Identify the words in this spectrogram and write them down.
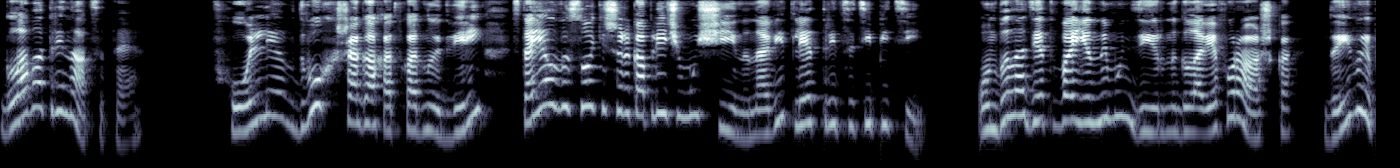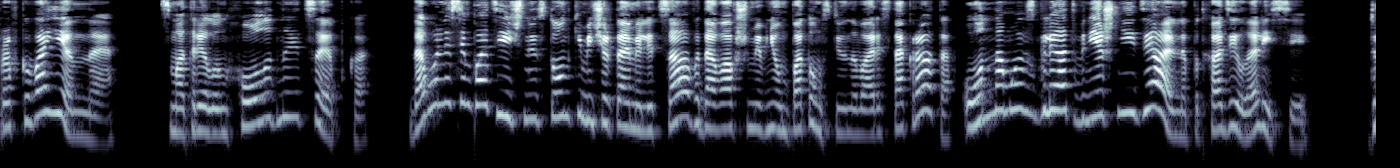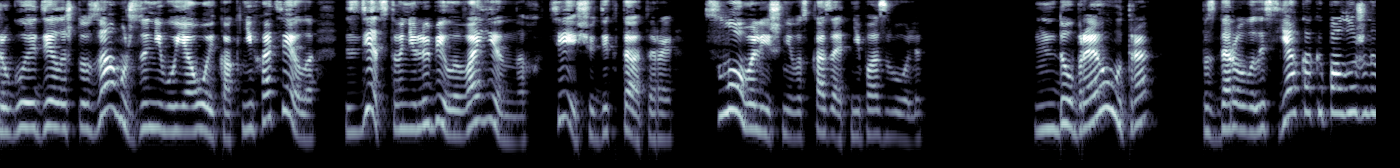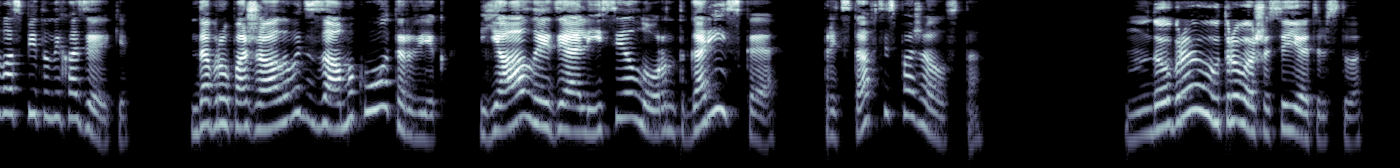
Глава 13. В холле, в двух шагах от входной двери, стоял высокий широкоплечий мужчина на вид лет 35. Он был одет в военный мундир, на голове фуражка, да и выправка военная. Смотрел он холодно и цепко. Довольно симпатичный, с тонкими чертами лица, выдававшими в нем потомственного аристократа, он, на мой взгляд, внешне идеально подходил Алисии. Другое дело, что замуж за него я ой как не хотела, с детства не любила военных, те еще диктаторы, слова лишнего сказать не позволят. «Доброе утро!» – поздоровалась я, как и положено воспитанной хозяйке. «Добро пожаловать в замок Уотервик. Я леди Алисия Лорент Горийская. Представьтесь, пожалуйста». «Доброе утро, ваше сиятельство!»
